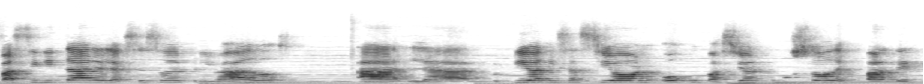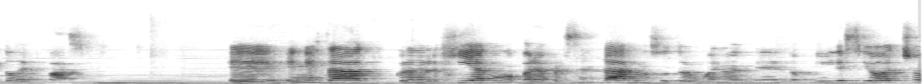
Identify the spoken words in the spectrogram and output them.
facilitar el acceso de privados a la privatización, ocupación, uso de, de estos espacios. Eh, en esta cronología como para presentar, nosotros, bueno, en el 2018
